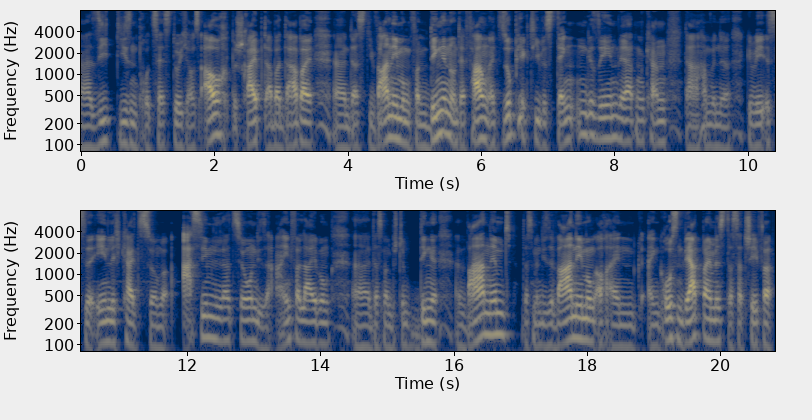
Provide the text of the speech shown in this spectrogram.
äh, sieht diesen Prozess durchaus auch, beschreibt aber dabei, äh, dass die Wahrnehmung von Dingen und Erfahrungen als subjektives Denken gesehen werden kann. Da haben wir eine gewisse Ähnlichkeit zur Assimilation, dieser Einverleibung, äh, dass man bestimmte Dinge wahrnimmt, dass man diese Wahrnehmung auch einen, einen großen Wert beimisst. Das hat Schäfer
